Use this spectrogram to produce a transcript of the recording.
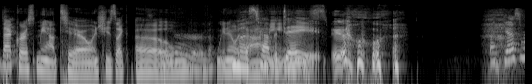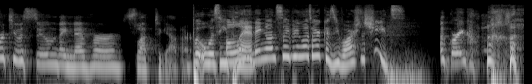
That grossed me out too. And she's like, oh, Weird. we know what must that have means. a date. Ew. I guess we're to assume they never slept together. but was he Only- planning on sleeping with her? Because he washed the sheets. a great question.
